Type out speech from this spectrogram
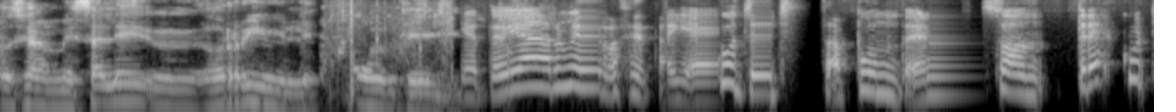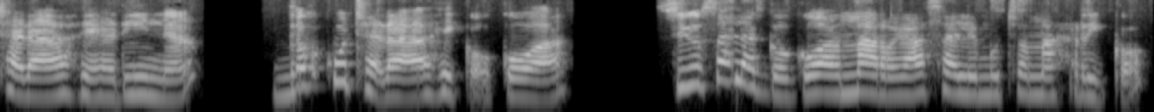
O sea, me sale uh, horrible. Okay. Ya te voy a dar mi receta. Ya, escuchen, apunten. Son tres cucharadas de harina, dos cucharadas de cocoa. Si usas la cocoa amarga, sale mucho más rico.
